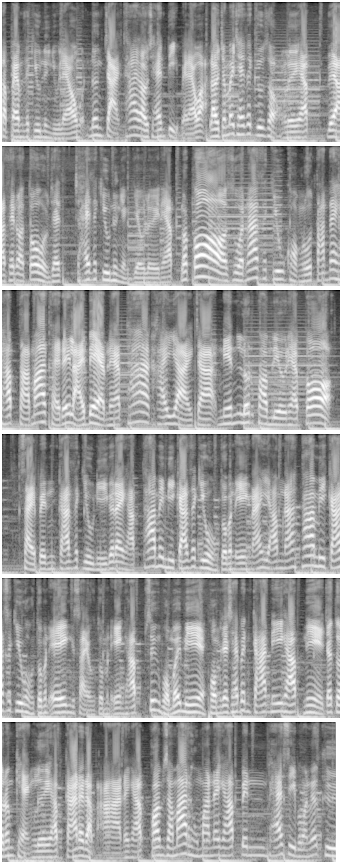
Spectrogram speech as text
สแปมสกิลหนึ่งอยู่แล้ว เนื่องจากถ้าเราใช้ติไปแล้วอะเราจะไม่ใช้สกิลสองเลยครับเวลาเซตออโต้ผมใช้ใช้สกิลหนึ่งอย่างเดียวเลยนะครับแล้วก็ส่วนหน้าสกิลของโลตัสนะครับสามารถใส่ได้หลายแบบนะครับถ้าใครอยากจะเน้นลดความเร็วนะครับก็ ใส่เป็นการดสกิลนี้ก็ได้ครับ ถ้าไม่มีการดสกิลของตัวมันเองนะย้ำนะ ถ้ามีการดสกิลของตัวมันเองใส่ของตัวมันเองครับ ซึ่งผมไม่มีผมจะใช้เป็นการ์ดนี้ครับนี่เจ้าตัวน้ำแข็งเลยครับการ์ดระดับ R นะครับความสามารถของมันนะครับเป็นแพสซีฟของมันก็คือ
